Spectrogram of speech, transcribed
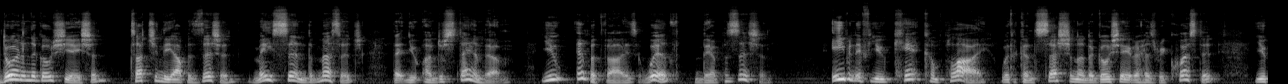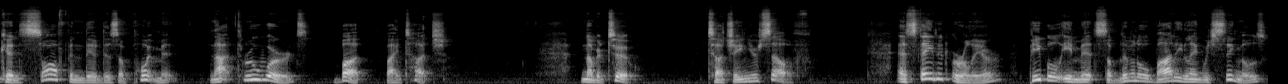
During a negotiation, touching the opposition may send the message that you understand them, you empathize with their position. Even if you can't comply with a concession a negotiator has requested, you can soften their disappointment not through words, but by touch. Number two, touching yourself. As stated earlier, people emit subliminal body language signals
